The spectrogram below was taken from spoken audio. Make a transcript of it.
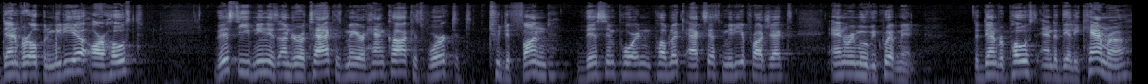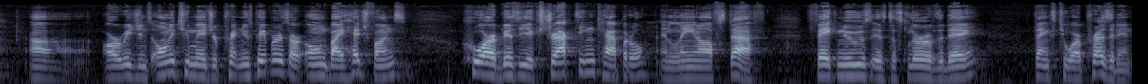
Denver Open Media, our host, this evening is under attack as Mayor Hancock has worked to defund this important public access media project and remove equipment. The Denver Post and the Daily Camera, uh, our region's only two major print newspapers, are owned by hedge funds who are busy extracting capital and laying off staff. Fake news is the slur of the day, thanks to our president.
